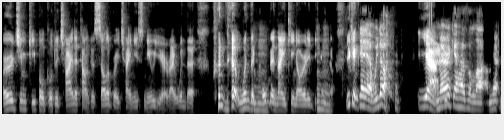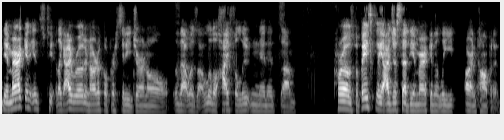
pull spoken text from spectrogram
urging people go to Chinatown to celebrate Chinese New Year, right? When the when the when the mm-hmm. COVID nineteen already began, mm-hmm. you can yeah yeah we know. Yeah, America has a lot. The American Institute, like I wrote an article for City Journal that was a little highfalutin in its um, prose, but basically I just said the American elite are incompetent.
